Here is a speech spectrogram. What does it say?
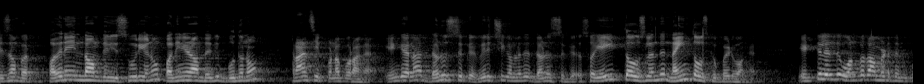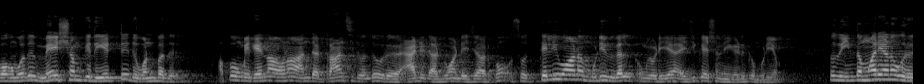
December பதினைந்தாம் தேதி சூரியனும் பதினேழாம் தேதி புதனும் டிரான்சிட் பண்ண போகிறாங்க எங்கன்னா தனுஷுக்கு விருச்சிகம்லேருந்து தனுஷுக்கு ஸோ எயித் ஹவுஸ்லேருந்து நைன்த் ஹவுஸ்க்கு போயிடுவாங்க. எட்டுலேருந்து ஒன்பதாம் இடத்துக்கு போகும்போது மேஷம்க்கு இது எட்டு இது ஒன்பது. அப்போ உங்களுக்கு என்ன ஆகும்னா அந்த டிரான்சிட் வந்து ஒரு ஆடிட் அட்வான்டேஜாக இருக்கும். ஸோ தெளிவான முடிவுகள் உங்களுடைய எஜுகேஷன் நீங்கள் எடுக்க முடியும். ஸோ இந்த மாதிரியான ஒரு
